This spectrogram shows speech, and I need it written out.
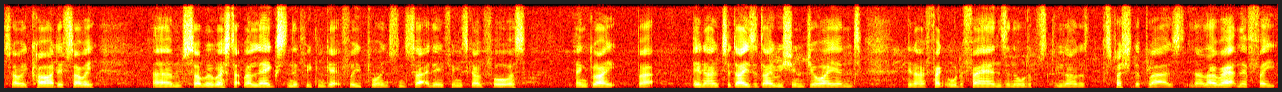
sorry, Cardiff, sorry. Um, so we'll rest up our legs, and if we can get three points on Saturday and things go for us, then great. But you know, today's a day we should enjoy, and you know, thank all the fans and all the, you know, especially the players. You know, they were out on their feet.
